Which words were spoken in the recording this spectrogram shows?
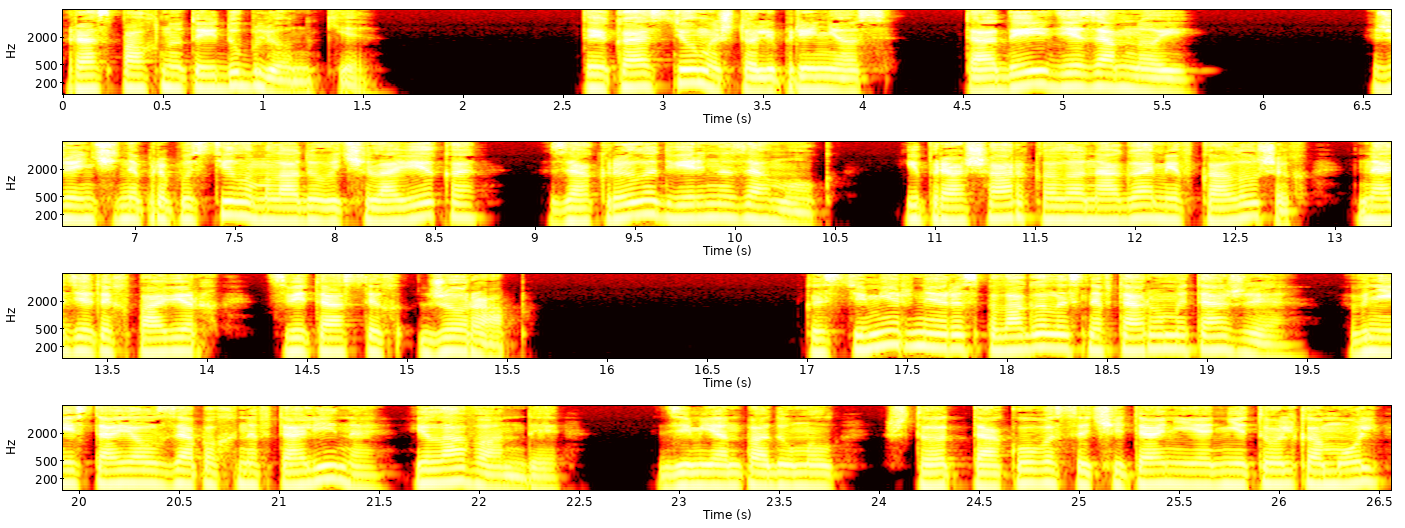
распахнутой дубленки. «Ты костюмы, что ли, принес? Тады иди за мной». Женщина пропустила молодого человека, закрыла дверь на замок и прошаркала ногами в калошах, надетых поверх цветастых джораб. Костюмерная располагалась на втором этаже. В ней стоял запах нафталина и лаванды. Демьян подумал, что от такого сочетания не только моль,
